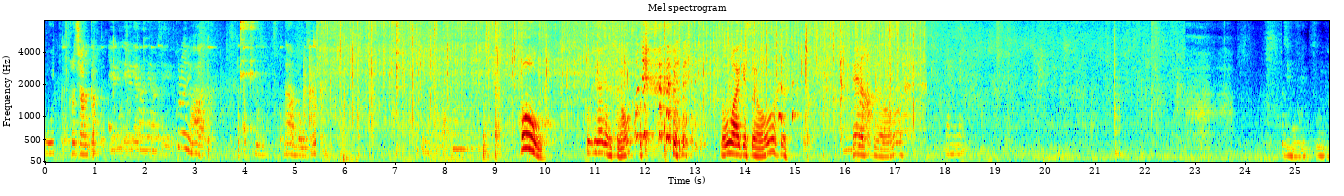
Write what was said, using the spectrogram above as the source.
오일. 아? 그렇지 않을까? 그러니까. 나안 먹었어. 오! 끔찍하게 됐어요. 너무 맛있겠어요. 내렸어요. 맞네. 모르겠습니다.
